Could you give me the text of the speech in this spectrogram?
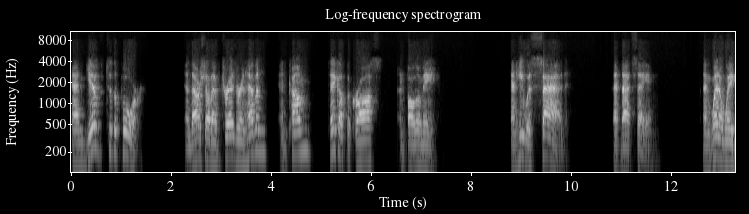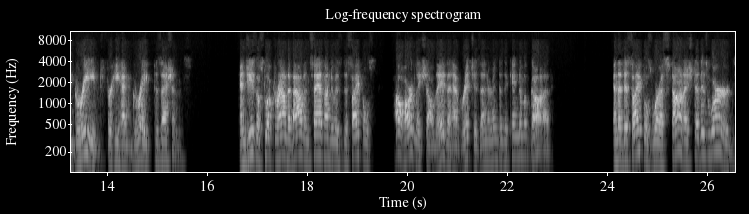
and give to the poor, and thou shalt have treasure in heaven, and come, take up the cross, and follow me. And he was sad at that saying, and went away grieved, for he had great possessions. And Jesus looked round about and saith unto his disciples, How hardly shall they that have riches enter into the kingdom of God? And the disciples were astonished at his words.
